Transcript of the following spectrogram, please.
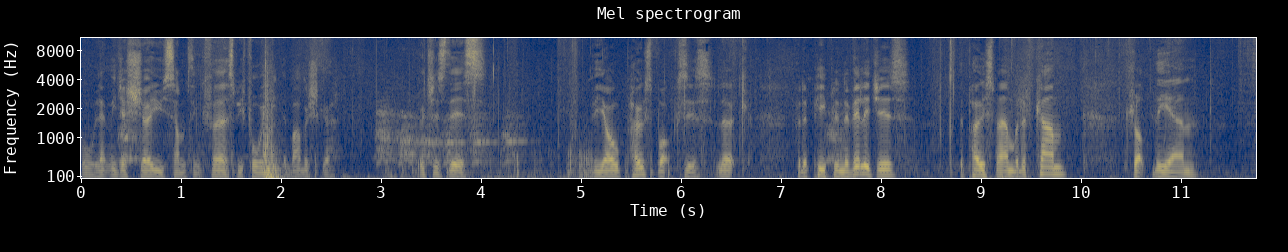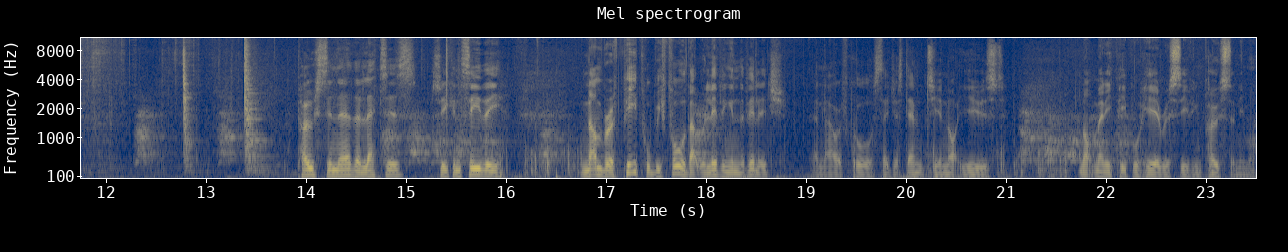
Oh, let me just show you something first before we meet the babushka, which is this. The old post boxes, look, for the people in the villages, the postman would have come, dropped the um, post in there, the letters, so you can see the number of people before that were living in the village, and now of course they're just empty and not used. Not many people here receiving post anymore.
